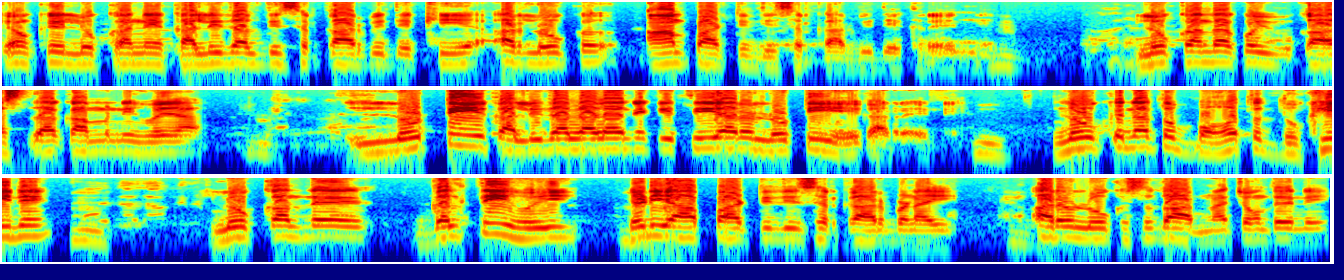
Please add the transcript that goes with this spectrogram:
ਕਿਉਂਕਿ ਲੋਕਾਂ ਨੇ ਅਕਾਲੀ ਦਲ ਦੀ ਸਰਕਾਰ ਵੀ ਦੇਖੀ ਹੈ ਔਰ ਲੋਕ ਆਮ ਪਾਰਟੀ ਦੀ ਸਰਕਾਰ ਵੀ ਦੇਖ ਰਹੇ ਨੇ। ਲੋਕਾਂ ਦਾ ਕੋਈ ਵਿਕਾਸ ਦਾ ਕੰਮ ਨਹੀਂ ਹੋਇਆ। ਲੋਟੀ ਅਕਾਲੀ ਦਲ ਵਾਲਿਆਂ ਨੇ ਕੀਤੀ ਯਾਰ ਲੋਟੀ ਇਹ ਕਰ ਰਹੇ ਨੇ। ਲੋਕ ਇਹਨਾਂ ਤੋਂ ਬਹੁਤ ਦੁਖੀ ਨੇ। ਲੋਕਾਂ ਨੇ ਗਲਤੀ ਹੋਈ ਜਿਹੜੀ ਆਪ ਪਾਰਟੀ ਦੀ ਸਰਕਾਰ ਬਣਾਈ ਔਰ ਉਹ ਲੋਕ ਸੁਧਾਰਨਾ ਚਾਹੁੰਦੇ ਨੇ।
